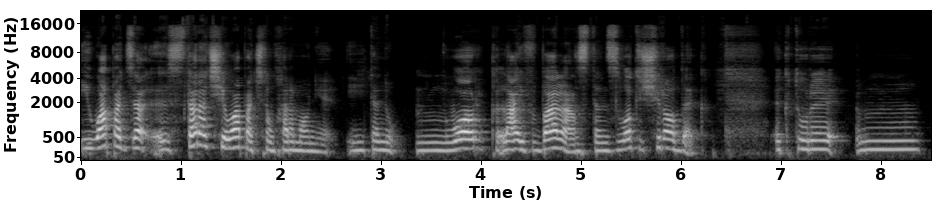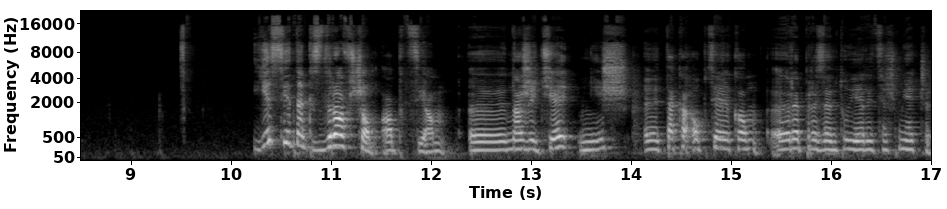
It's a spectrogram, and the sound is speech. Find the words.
i łapać, e, starać się łapać tą harmonię i ten mm, work-life balance, ten złoty środek, który mm, jest jednak zdrowszą opcją y, na życie niż y, taka opcja, jaką reprezentuje rycerz mieczy.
